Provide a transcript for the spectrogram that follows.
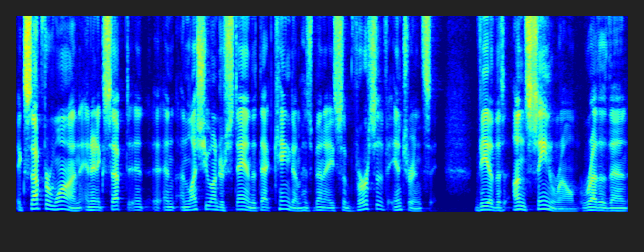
Except for one, and except and unless you understand that that kingdom has been a subversive entrance via the unseen realm rather than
